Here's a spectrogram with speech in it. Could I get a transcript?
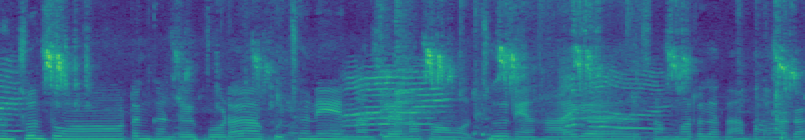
నుంచొని తోటం కంటే కూడా కూర్చొని ఎన్నంట్లైనా పోవచ్చు నేను హాయిగా సమ్మర్ కదా బాగా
